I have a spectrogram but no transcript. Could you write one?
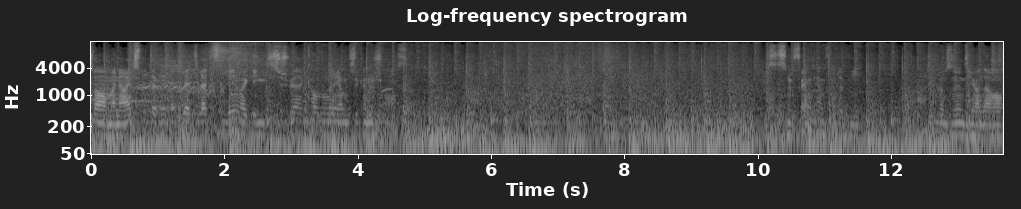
So, meine Reichsweite werde ich leider verlieren, weil gegen diese schwere Kavallerie haben sie keine Chance. Ist das ein Fernkämpfer oder wie? Die konzentrieren sich alle darauf.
